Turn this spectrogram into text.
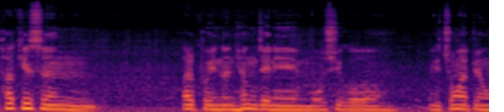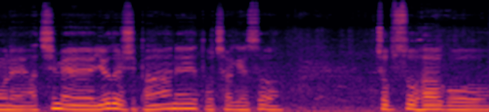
파킨슨 앓고 있는 형제님 모시고 종합병원에 아침에 8시 반에 도착해서 접수하고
